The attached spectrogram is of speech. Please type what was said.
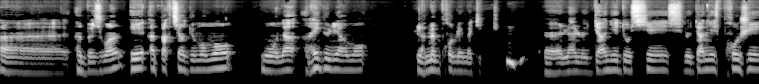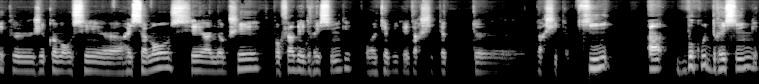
euh, un besoin et à partir du moment où on a régulièrement la même problématique. Mmh euh, là, le dernier dossier, le dernier projet que j'ai commencé euh, récemment, c'est un objet pour faire des dressings pour un cabinet d'architectes d'architectes qui a beaucoup de dressing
